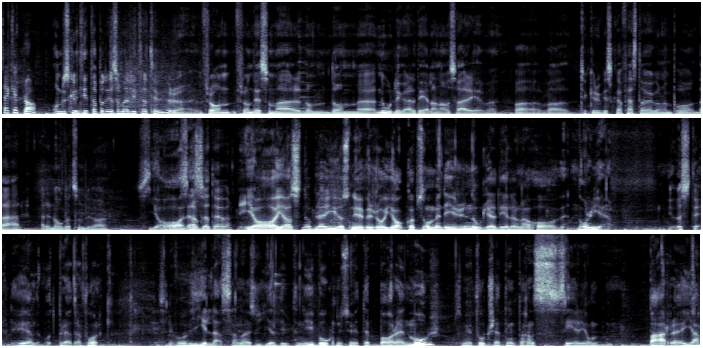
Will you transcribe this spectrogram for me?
säkert bra. Om du skulle titta på det som är litteratur från, från det som är de, de eh, nordligare delarna av Sverige. Vad, vad tycker du vi ska fästa ögonen på där? Är det något som du har Ja, snubblat alltså- över? Ja, jag snubblar ju just nu över Roy Jakobsson men det är ju de nordliga delarna av Norge. Just det. Det är ju ändå vårt brödrafolk. Så det får väl gillas. Han har gett ut en ny bok nu som heter Bara en mor. Som är fortsättning på hans serie om Barröja.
